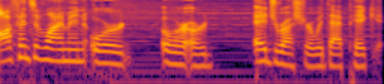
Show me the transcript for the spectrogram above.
offensive lineman or or, or edge rusher with that pick.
